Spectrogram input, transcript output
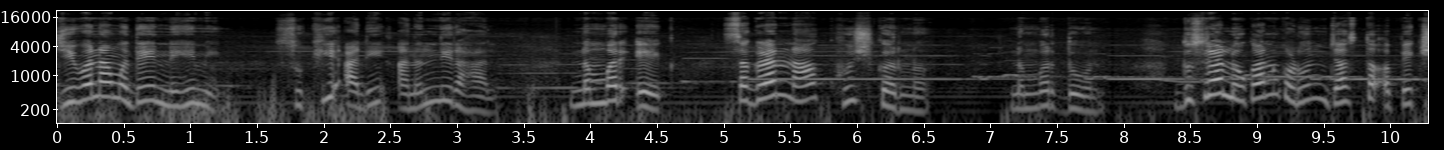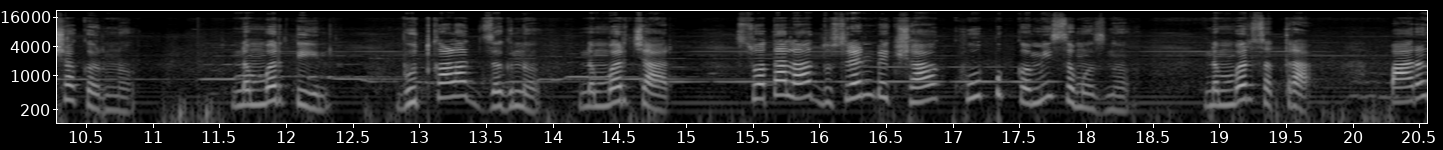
जीवनामध्ये नेहमी सुखी आणि आनंदी राहाल. नंबर एक. सगळ्यांना खुश करणं. नंबर दोन. दुसऱ्या लोकांकडून जास्त अपेक्षा करणं. नंबर तीन. भूतकाळात जगणं नंबर चार. स्वतःला दुसऱ्यांपेक्षा खूप कमी समजणं. नंबर सतरा. पारख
